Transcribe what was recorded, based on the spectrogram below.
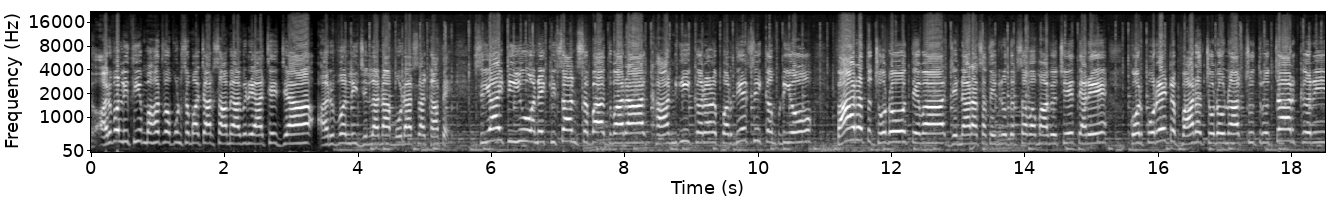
તો અરવલ્લીથી મહત્વપૂર્ણ સમાચાર સામે આવી રહ્યા છે, જ્યાં અરવલ્લી જિલ્લાના મોડાસા ખાતે સીઆઈટીયુ અને કિસાન સભા દ્વારા ખાનગીકરણ પરદેશી કંપનીઓ ભારત છોડો તેવા જે નારા સાથે વિરોધ દર્શાવવામાં આવ્યો છે, ત્યારે કોર્પોરેટ ભારત છોડોના સૂત્રોચ્ચાર કરી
